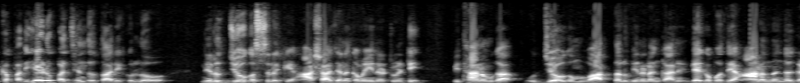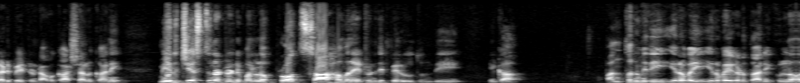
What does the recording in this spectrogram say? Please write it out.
ఇక పదిహేడు పద్దెనిమిదో తారీఖుల్లో నిరుద్యోగస్తులకి ఆశాజనకమైనటువంటి విధానంగా ఉద్యోగం వార్తలు వినడం కానీ లేకపోతే ఆనందంగా గడిపేటువంటి అవకాశాలు కానీ మీరు చేస్తున్నటువంటి పనిలో ప్రోత్సాహం అనేటువంటిది పెరుగుతుంది. ఇక పంతొమ్మిది ఇరవై ఇరవై ఒకటి తారీఖుల్లో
